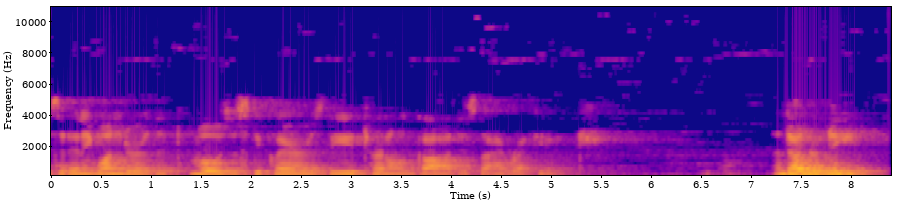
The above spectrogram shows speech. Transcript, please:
Is it any wonder that Moses declares the eternal God is thy refuge? And underneath,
